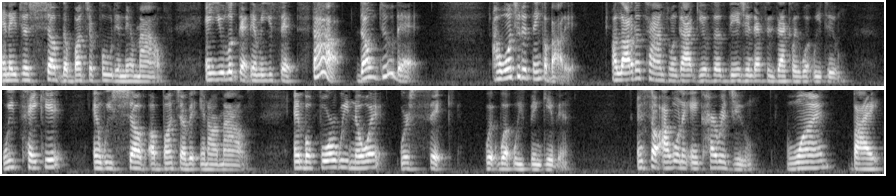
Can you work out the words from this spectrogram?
and they just shoved a bunch of food in their mouths? And you looked at them and you said, Stop, don't do that. I want you to think about it. A lot of the times when God gives us vision, that's exactly what we do. We take it and we shove a bunch of it in our mouths. And before we know it, we're sick with what we've been given. And so I want to encourage you one bite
